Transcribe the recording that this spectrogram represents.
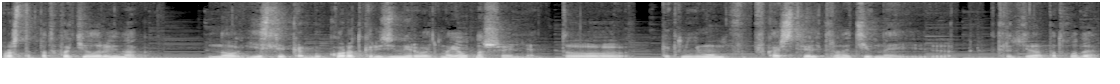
просто подхватил рынок. Но если как бы коротко резюмировать мое отношение, то как минимум в качестве альтернативной, альтернативного подхода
